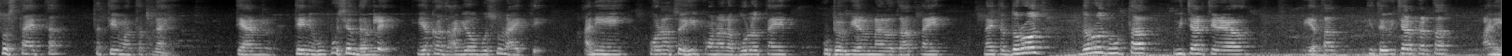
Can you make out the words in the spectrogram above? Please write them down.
स्वस्त आहेत का तर ते म्हणतात नाही. त्या त्यांनी उपोषण धरले. एका जागेवर बसून आहेत ते. आणि कोणाचंही कोणाला बोलत नाहीत कुठं विहरणारा जात नाहीत. नाही तर दररोज दररोज उठतात विचारचेऱ्यावर येतात तिथं विचार करतात आणि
